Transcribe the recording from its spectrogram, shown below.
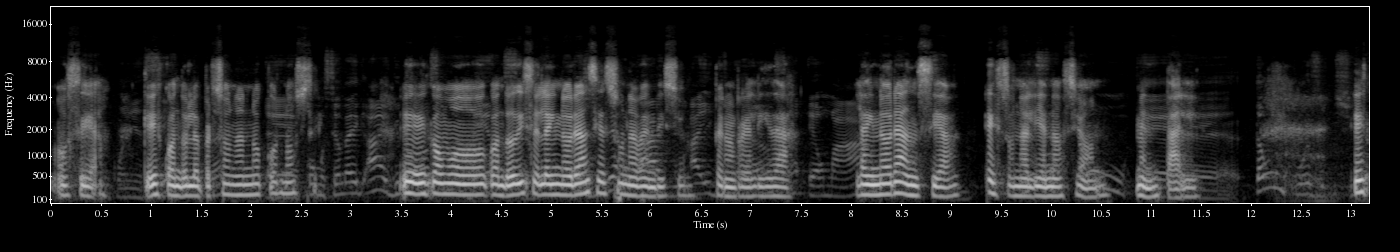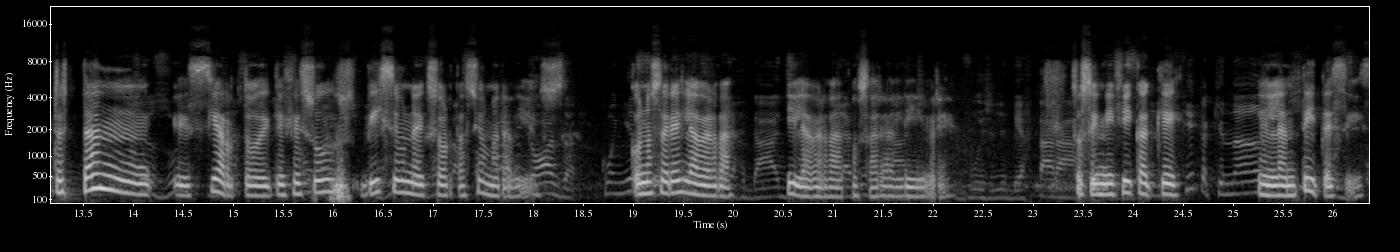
o sea, que es cuando la persona no conoce, eh, como cuando dice la ignorancia es una bendición, pero en realidad la ignorancia es una alienación mental. Esto es tan eh, cierto de que Jesús dice una exhortación maravillosa. Conoceréis la verdad y la verdad os hará libre. Eso significa que en la antítesis,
